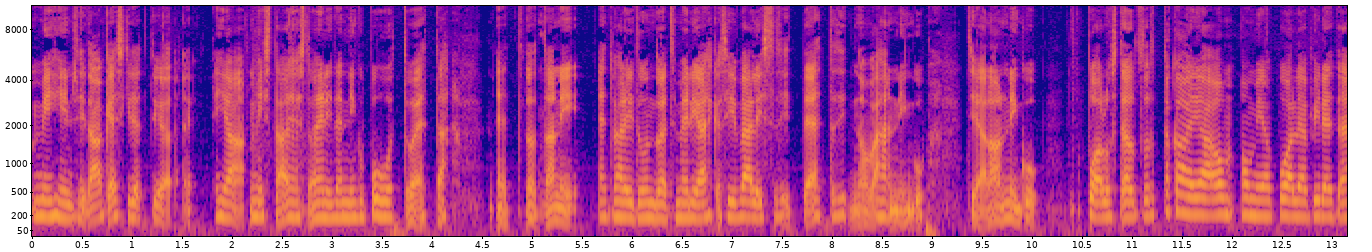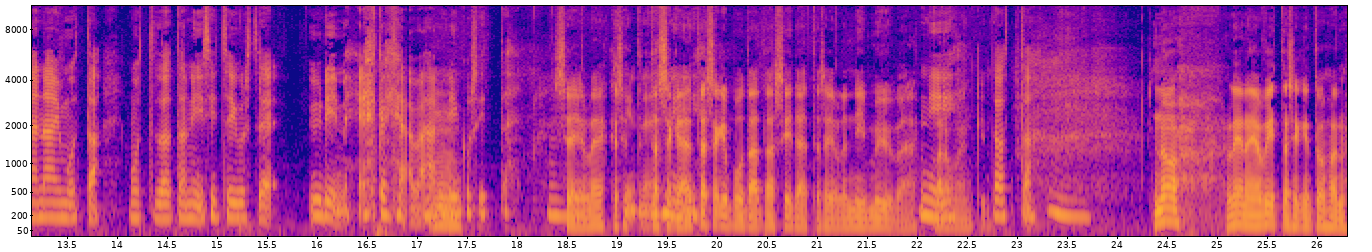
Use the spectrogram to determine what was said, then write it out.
mihin sitä on keskitetty ja, ja mistä aiheesta on eniten niin kuin puhuttu, että että tota, niin, että väli tuntuu, että media ehkä siinä välissä sitten, että sitten ne on vähän niin kuin, siellä on niin kuin puolusteltu totta kai ja omia puolia pidetään ja näin, mutta, mutta tota, niin sitten se just se ydin ehkä jää vähän mm. niin kuin sitten. Se ei ole ehkä sitten, tässäkin, niin. tässäkin puhutaan taas siitä, että se ei ole niin myyvää niin, varmaankin. totta. Mm. No, Leena jo viittasikin tuohon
